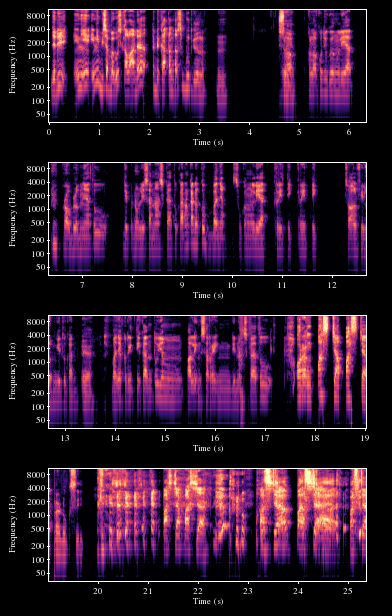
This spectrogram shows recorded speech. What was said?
jadi ini ini bisa bagus kalau ada kedekatan tersebut gitu loh Hmm. Kalau Setuju. kalau aku juga ngelihat problemnya tuh di penulisan naskah tuh karena kan aku banyak suka ngelihat kritik-kritik soal film gitu kan. Iya. Banyak kritikan tuh yang paling sering di naskah tuh Orang pasca pasca produksi. pasca pasca pasca pasca pasca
